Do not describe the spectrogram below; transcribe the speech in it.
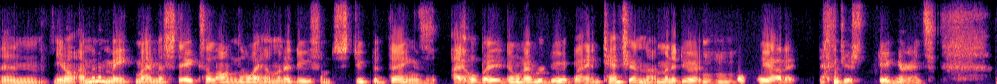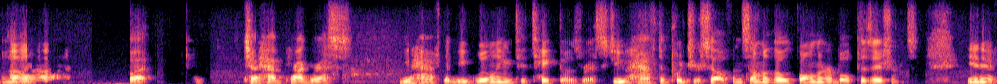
And you know, I'm going to make my mistakes along the way. I'm going to do some stupid things. I hope I don't ever do it by intention. I'm going to do it mm-hmm. hopefully out of just ignorance. Mm-hmm. Uh, but to have progress, you have to be willing to take those risks. You have to put yourself in some of those vulnerable positions. And if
